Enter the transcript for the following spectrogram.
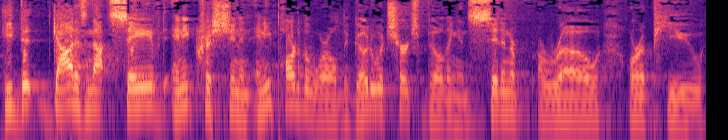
He did, God has not saved any Christian in any part of the world to go to a church building and sit in a, a, row or a pew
